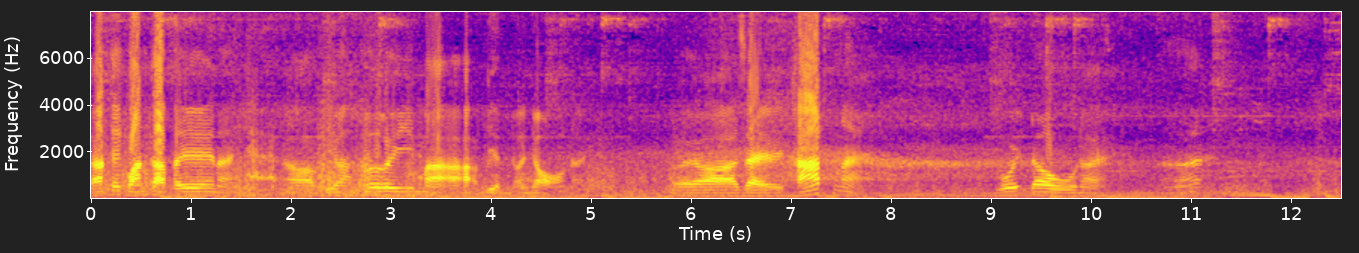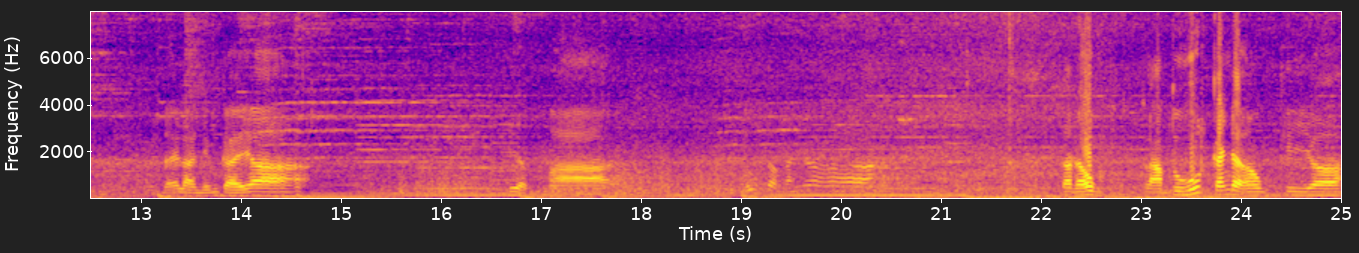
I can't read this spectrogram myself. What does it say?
Các cái quán cà phê này à, bia hơi mà biển nhỏ nhỏ này rồi à, rẻ khát này gối đầu này. Đấy. đây là những cái uh, điểm mà giúp cho cánh uh, đàn ông làm thu hút cánh đàn ông khi uh,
